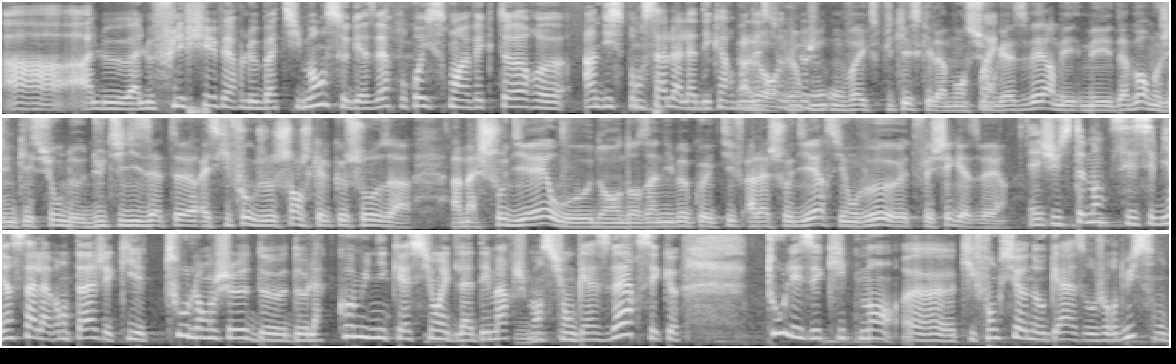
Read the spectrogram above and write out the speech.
à, le, à le flécher vers le bâtiment, ce gaz vert, pourquoi ils seront un vecteur euh, indispensable à la décarbonation. Alors, on, va expliquer ce qu'est la mention gaz vert, mais, mais d'abord, moi j'ai une question d'utilisateur. Est-ce qu'il faut que je change quelque chose à, à ma chaudière ou dans, dans, un immeuble collectif à la chaudière si on veut être fléché gaz vert? Et justement, c'est bien ça l'avantage et qui est tout l'enjeu de, la communication et de la démarche mmh. mention gaz vert, c'est que tous les équipements euh, qui fonctionnent au gaz aujourd'hui sont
